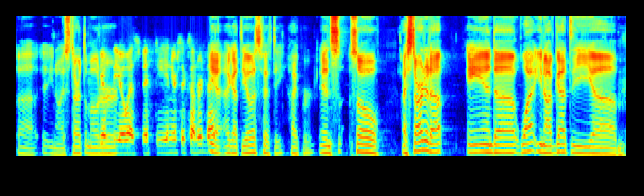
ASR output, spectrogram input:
uh, you know, I start the You motor. have the OS 50 in your 600 then? Yeah, I got the OS 50 Hyper, and s- so I started up, and uh, why you know I've got the um,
